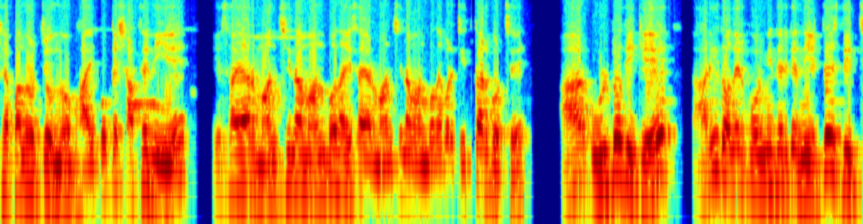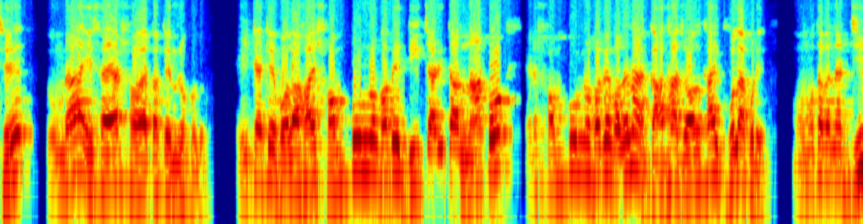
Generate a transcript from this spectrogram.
খেপানোর জন্য ভাইপোকে সাথে নিয়ে এসআইআর মানছি না, মানবো না, এসআইআর মানছি না, মানবো না করে চিৎকার করছে। আর উল্টো দিকে তারই দলের কর্মীদেরকে নির্দেশ দিচ্ছে, তোমরা এসআইআর সহায়তা কেন্দ্র খোলো। এইটাকে বলা হয় সম্পূর্ণভাবে দ্বিচারিতা নাটক। এটা সম্পূর্ণভাবে বলে না, গাধা জল খায়, ঘোলা করে। মমতা ব্যানার্জি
